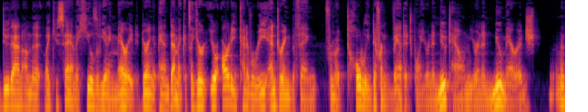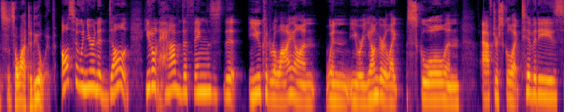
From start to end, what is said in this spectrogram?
do that on the like you say on the heels of getting married during a pandemic. It's like you're you're already kind of re-entering the thing from a totally different vantage point. You're in a new town, you're in a new marriage. It's it's a lot to deal with. also when you're an adult you don't have the things that you could rely on when you were younger like school and after school activities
